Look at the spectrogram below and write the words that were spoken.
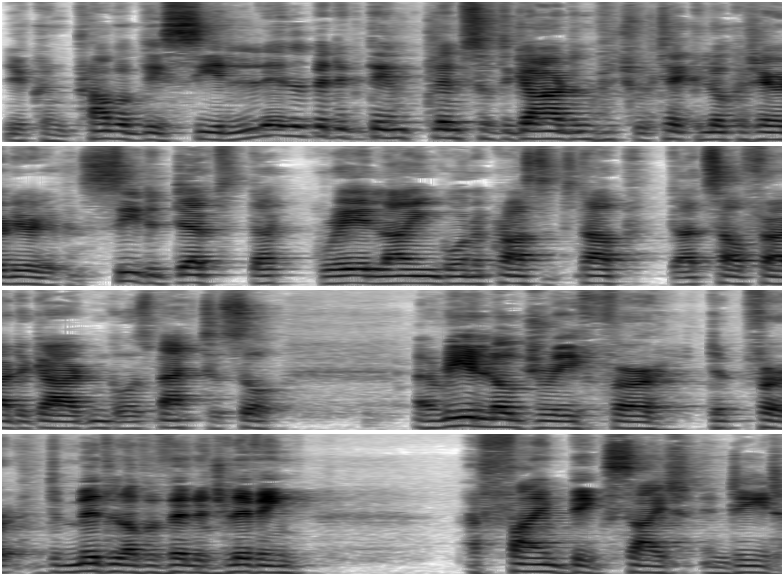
You can probably see a little bit of glimpse of the garden, which we'll take a look at earlier. You can see the depth, that grey line going across at the top. That's how far the garden goes back to. So a real luxury for the, for the middle of a village living. A fine big site indeed.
